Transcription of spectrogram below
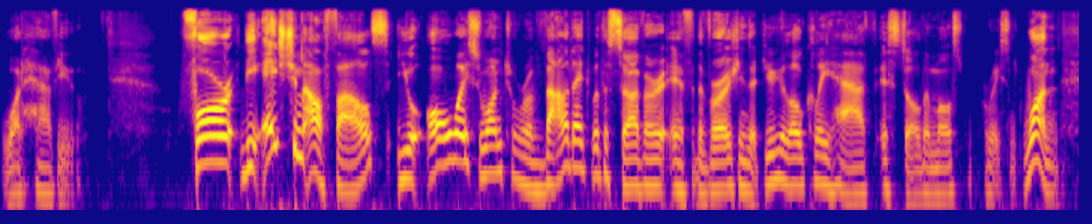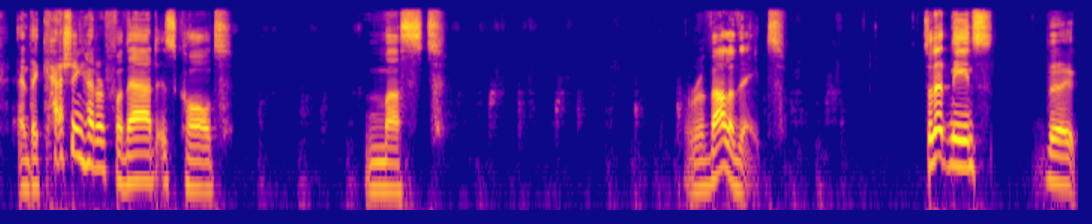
what have you. For the HTML files, you always want to revalidate with the server if the version that you locally have is still the most recent one. And the caching header for that is called must revalidate. So that means the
